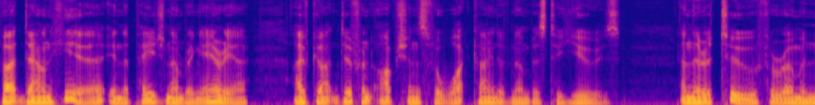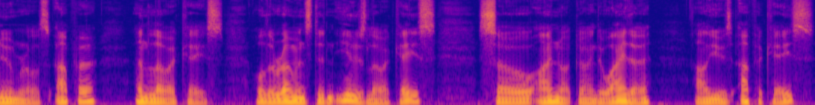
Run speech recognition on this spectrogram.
But down here in the page numbering area, I've got different options for what kind of numbers to use. And there are two for Roman numerals, upper and lowercase. Well, the Romans didn't use lowercase, so I'm not going to either. I'll use uppercase,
